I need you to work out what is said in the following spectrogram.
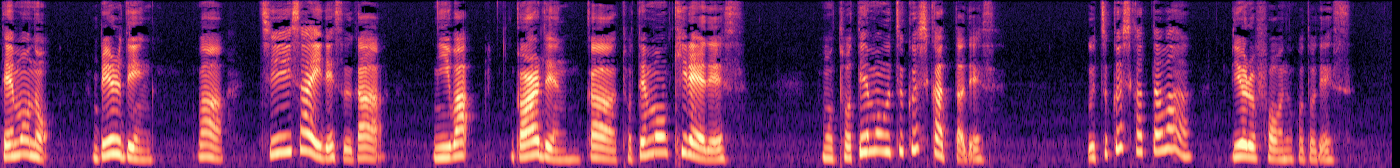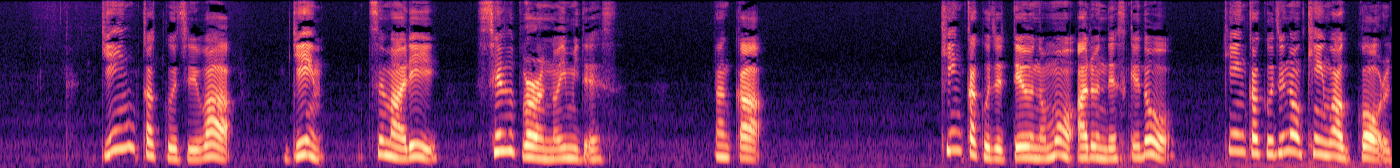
建物、ビルディングは小さいですが、庭、ガーデンがとても綺麗です。もうとても美しかったです。美しかったは beautiful のことです。銀閣寺は銀、つまり silver の意味です。なんか、金閣寺っていうのもあるんですけど、金閣寺の金は gold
